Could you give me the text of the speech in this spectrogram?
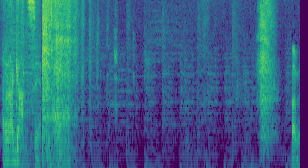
Ragazze. Vabbè.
